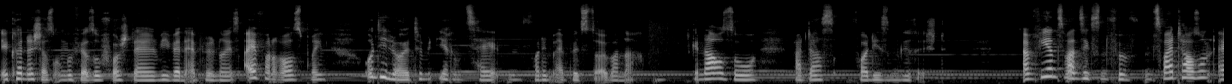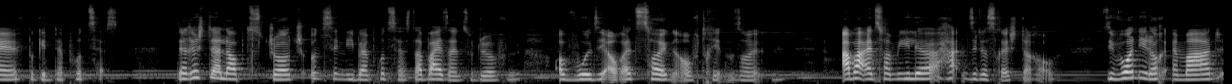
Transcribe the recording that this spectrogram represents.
Ihr könnt euch das ungefähr so vorstellen, wie wenn Apple ein neues iPhone rausbringt und die Leute mit ihren Zelten vor dem Apple Store übernachten. Genau so war das vor diesem Gericht. Am 24.05.2011 beginnt der Prozess. Der Richter erlaubt George und Cindy beim Prozess dabei sein zu dürfen, obwohl sie auch als Zeugen auftreten sollten. Aber als Familie hatten sie das Recht darauf. Sie wurden jedoch ermahnt,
